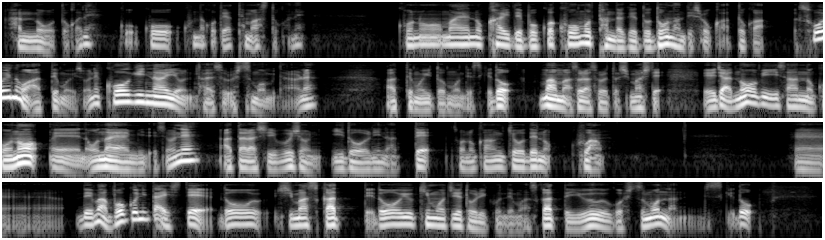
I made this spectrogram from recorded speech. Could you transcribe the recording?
反応とかね、こう、こう、こんなことやってますとかね、この前の回で僕はこう思ったんだけど、どうなんでしょうかとか、そういうのはあってもいいですよね。講義内容に対する質問みたいなね。あってもいいと思うんですけど、まあまあ、それはそれとしまして、えー、じゃあ、ノービーさんのこの、えー、お悩みですよね。新しい部署に移動になって、その環境での不安。えー、で、まあ僕に対してどうしますかって、どういう気持ちで取り組んでますかっていうご質問なんですけど、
